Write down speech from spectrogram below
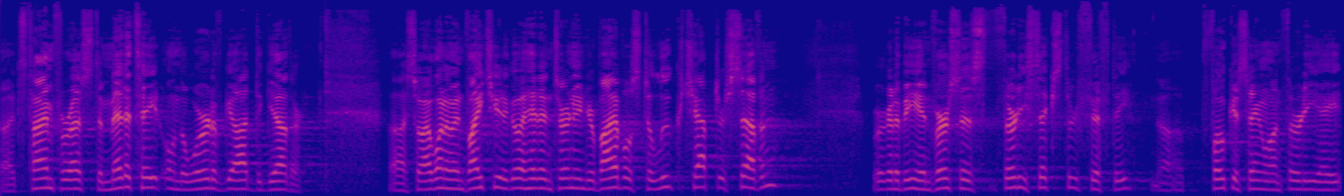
Uh, it's time for us to meditate on the Word of God together. Uh, so I want to invite you to go ahead and turn in your Bibles to Luke chapter 7. We're going to be in verses 36 through 50 focusing on 38,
